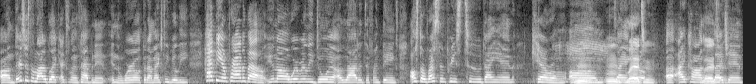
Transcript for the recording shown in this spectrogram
Um, there's just a lot of black excellence happening in the world that I'm actually really happy and proud about. You know, we're really doing a lot of different things. Also, rest in peace to Diahann Carroll. Um, mm, Diahann legend. Carroll, uh, icon, Legend. a legend.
